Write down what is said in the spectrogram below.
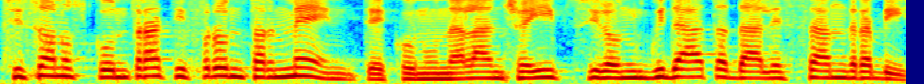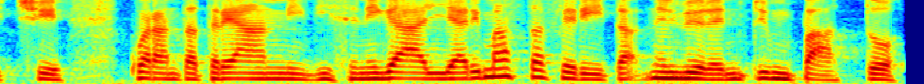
si sono scontrati frontalmente con una Lancia Y guidata da Alessandra Becci, 43 anni di Senigallia, rimasta ferita nel violento impatto.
